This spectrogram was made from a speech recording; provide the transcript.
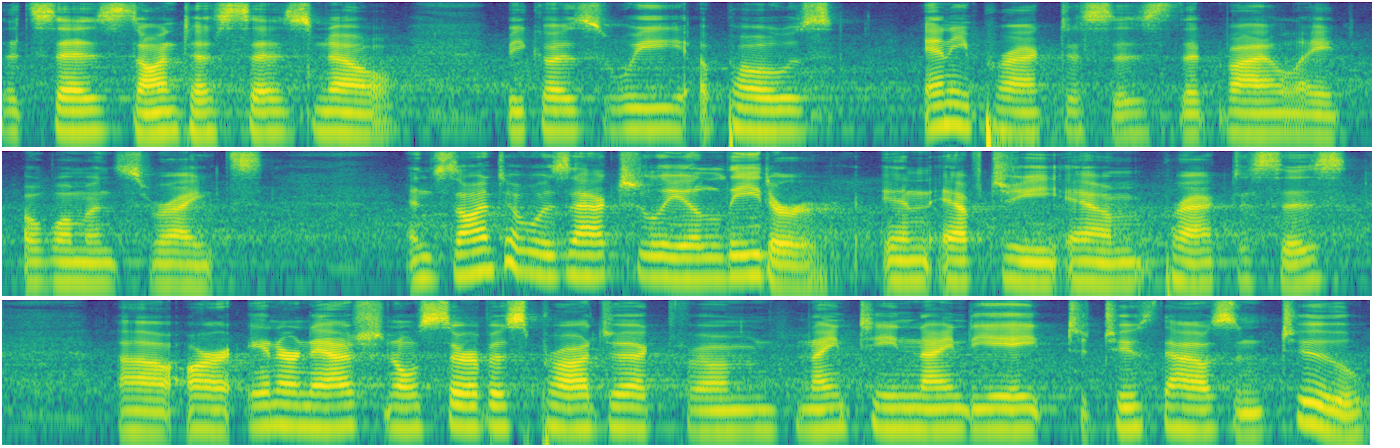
that says Zonta says no because we oppose any practices that violate a woman's rights. And Zonta was actually a leader in FGM practices. Uh, our international service project from 1998 to 2002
